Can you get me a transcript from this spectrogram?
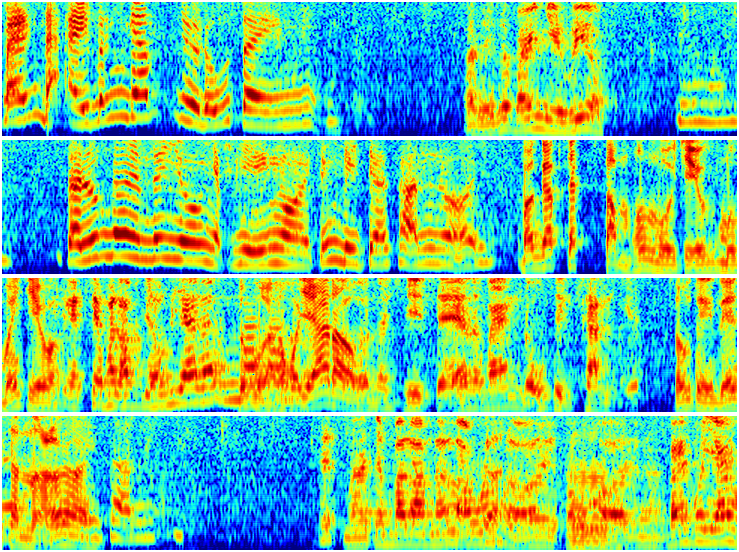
Bán đại bán gấp chưa đủ tiền. À, để nó bán nhiều biết không? Tại lúc đó em đã vô nhập viện rồi chuẩn bị trà xanh rồi. Bán gấp chắc tầm hơn 10 triệu mười mấy triệu à? Làm giờ không giá đó. Đúng rồi không có giá đâu. Nó chia sẻ nó bán đủ tiền xanh vậy. Đủ tiền để sanh nở thôi Xanh. mà trăm ba đã lâu lắm rồi cũ Ừ. rồi bán có giá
